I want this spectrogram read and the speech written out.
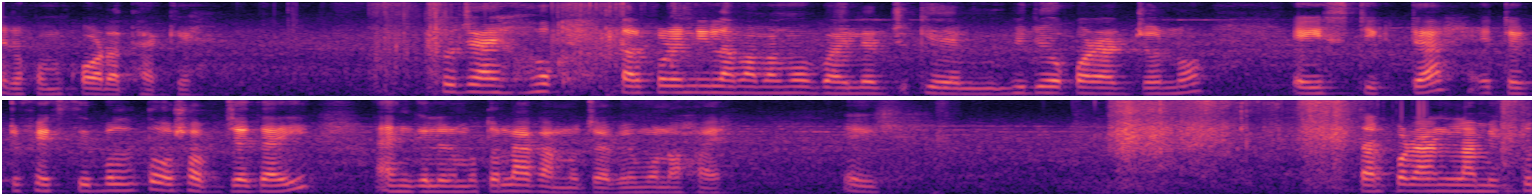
এরকম করা থাকে। তো যাই হোক তারপরে নিলাম আমার মোবাইলের ভিডিও করার জন্য এই স্টিকটা এটা একটু ফ্লেক্সিবল তো সব জায়গায় অ্যাঙ্গেলের মতো লাগানো যাবে মনে হয়। এই। তারপর আনলাম একটু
